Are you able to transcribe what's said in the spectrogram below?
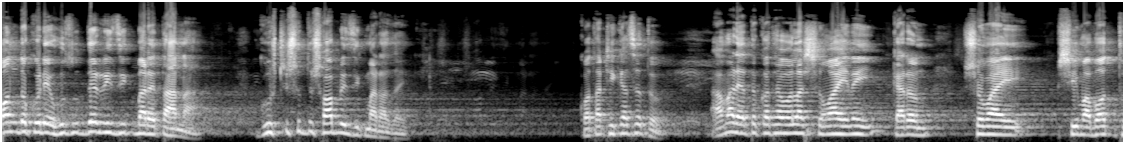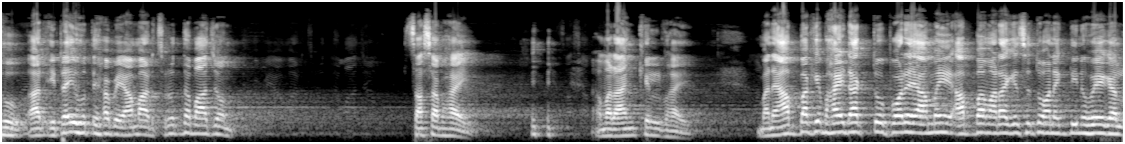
বন্ধ করে হুজুরদের রিজিক মারে তা না। গোষ্ঠী শুদ্ধ সব রিজিক মারা যায়। কথা ঠিক আছে তো? আমার এত কথা বলার সময় নেই, কারণ সময় সীমাবদ্ধ, আর এটাই হতে হবে আমার শ্রদ্ধা বাজন চাচা ভাই, আমার আঙ্কেল ভাই। মানে আব্বাকে ভাই ডাকতো, পরে আমি আব্বা মারা গেছে তো অনেক দিন হয়ে গেল।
